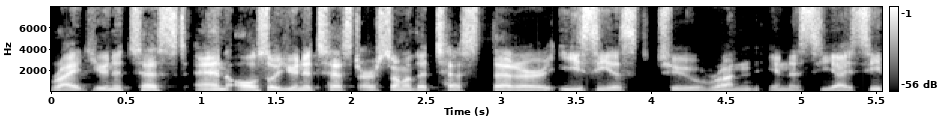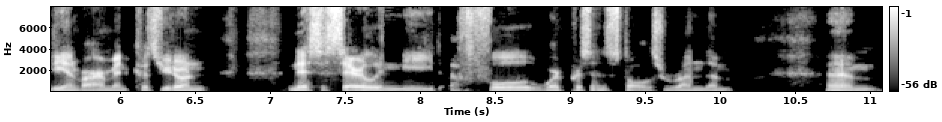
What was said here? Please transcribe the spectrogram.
write unit tests. And also unit tests are some of the tests that are easiest to run in a ci cd environment because you don't necessarily need a full wordpress install to run them. Um,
